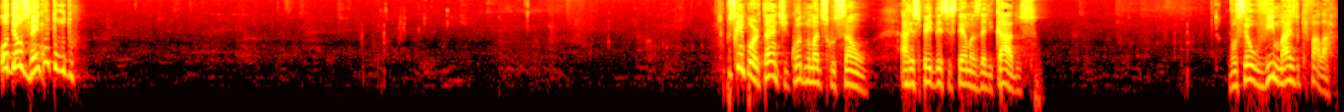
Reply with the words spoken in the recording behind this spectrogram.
ou Deus vem com tudo. Por isso que é importante, quando numa discussão a respeito desses temas delicados, você ouvir mais do que falar.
